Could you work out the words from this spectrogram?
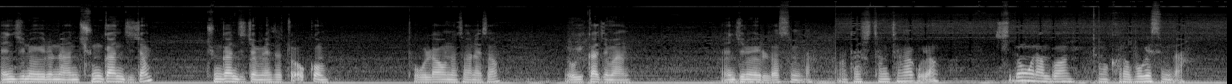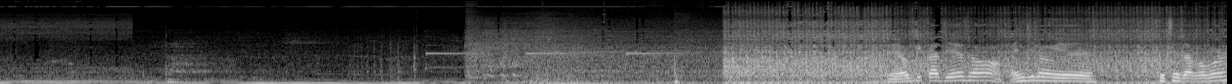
엔진 오일은 한 중간 지점, 중간 지점에서 조금 더 올라오는 선에서 여기까지만 엔진 오일을 넣습니다. 어, 다시 장착하고요. 시동을 한번, 걸어 보겠습니다. 네, 여기까지 해서 엔진 오일 교체 작업을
